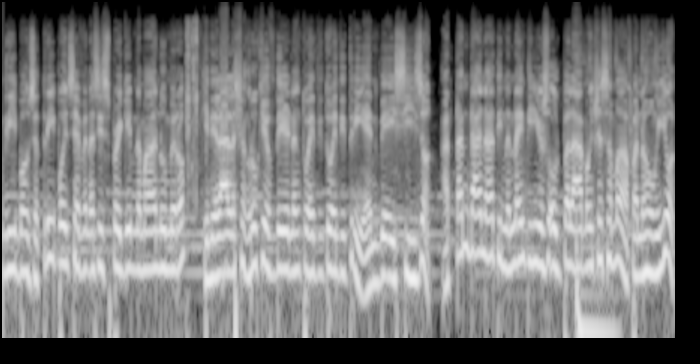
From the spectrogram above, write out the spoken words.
rebounds at 3.7 assists per game na mga numero kinilala siyang rookie of the year ng 2023 NBA season. At tandaan natin na 19 years old pa lamang siya sa mga panahong iyon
